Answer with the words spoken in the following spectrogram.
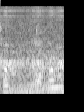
som gjennom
